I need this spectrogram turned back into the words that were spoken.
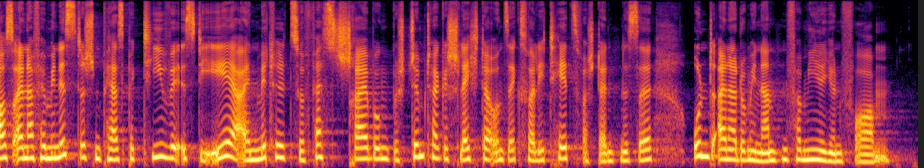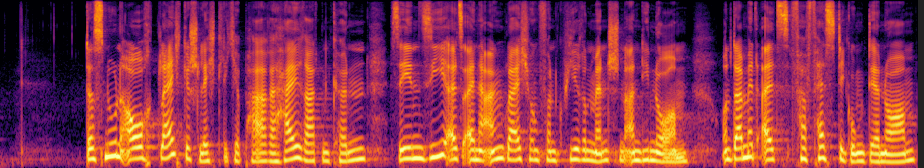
aus einer feministischen Perspektive ist die Ehe ein Mittel zur Festschreibung bestimmter Geschlechter- und Sexualitätsverständnisse und einer dominanten Familienform. Dass nun auch gleichgeschlechtliche Paare heiraten können, sehen sie als eine Angleichung von queeren Menschen an die Norm und damit als Verfestigung der Norm,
